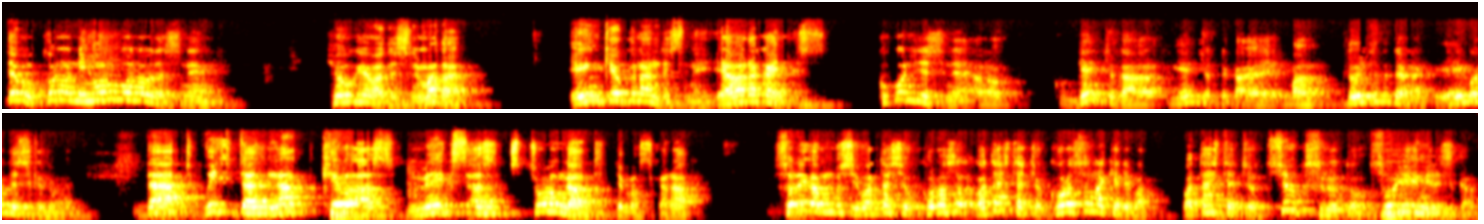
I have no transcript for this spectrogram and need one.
でも、この日本語のですね、表現はですね、まだ遠曲なんですね、柔らかいんです。ここにですね、あの原著が、原著というか、まあ、ドイツ語ではなく英語ですけども、That which does not kill us makes us stronger って言ってますから、それがもし私を殺さ私たちを殺さなければ、私たちを強くすると、そういう意味ですから、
